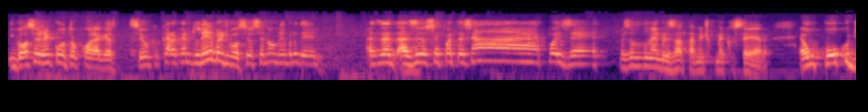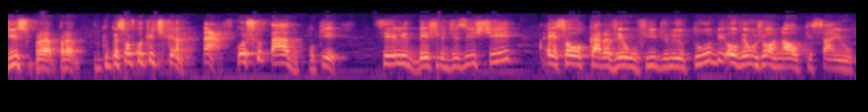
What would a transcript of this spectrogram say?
Igual você já encontrou um colega seu, que o cara, o cara lembra de você, você não lembra dele. Às, às vezes você pode ter assim, ah, pois é, mas eu não lembro exatamente como é que você era. É um pouco disso, pra, pra, porque o pessoal ficou criticando. Ah, ficou chutado, porque se ele deixa de existir, aí é só o cara ver um vídeo no YouTube ou ver um jornal que saiu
